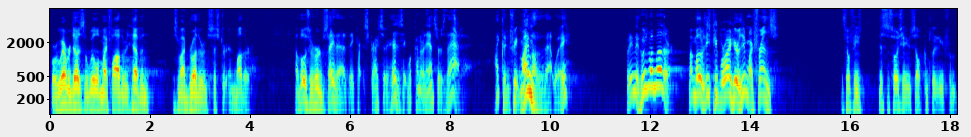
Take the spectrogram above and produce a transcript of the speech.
For whoever does the will of my Father in heaven is my brother and sister and mother. Now, those who heard him say that, they scratch their head and say, What kind of an answer is that? I couldn't treat my mother that way. What do you mean? Who's my mother? My mother, these people right here, these are my friends. As if he's disassociating himself completely from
